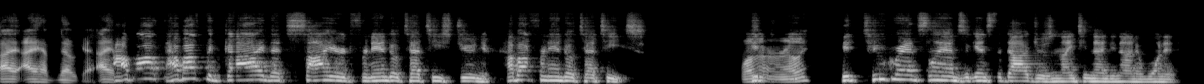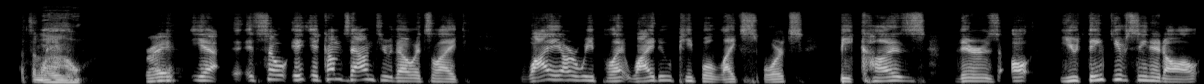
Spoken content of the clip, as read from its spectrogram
I, I have no guess. I have, How about how about the guy that sired Fernando Tatis Jr.? How about Fernando Tatis? Wasn't It- it really? Hit two grand slams against the Dodgers in 1999 in one inning, That's amazing. Wow. right? yeah. It's so it, it comes down to though. It's like, why are we play? Why do people like sports? Because there's all you think you've seen it all,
